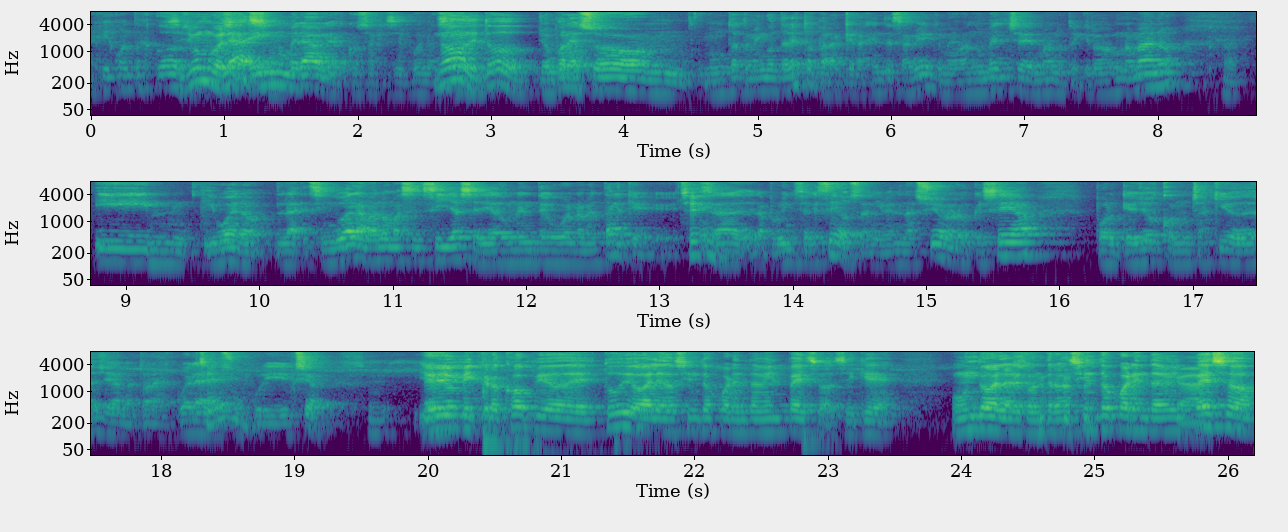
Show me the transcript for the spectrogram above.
Es que cuántas cosas. Sería un O sea, golazo. hay innumerables cosas que se pueden hacer. No, de todo. Yo por eso mm, me gusta también contar esto para que la gente sepa bien, que me mande un mail, che, hermano, te quiero dar una mano. Y, y bueno, la- sin duda la mano más sencilla sería de un ente gubernamental, que Sí. sea de la provincia que sea, o sea, a nivel nación o lo que sea, porque ellos con un chasquido de dedos llegan a todas las escuelas su jurisdicción. Y hoy un microscopio de estudio vale 240 mil pesos, así que un dólar contra 240 mil Claro. pesos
